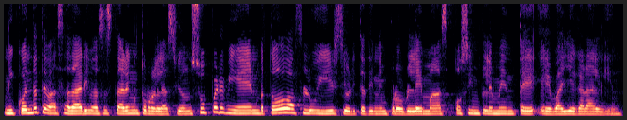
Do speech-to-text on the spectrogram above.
ni cuenta te vas a dar y vas a estar en tu relación súper bien, todo va a fluir si ahorita tienen problemas o simplemente eh, va a llegar alguien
